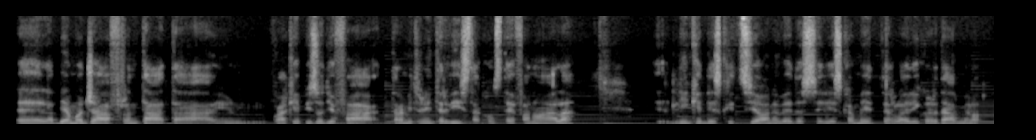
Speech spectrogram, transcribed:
eh, l'abbiamo già affrontata qualche episodio fa tramite un'intervista con Stefano Ala, link in descrizione, vedo se riesco a metterlo e ricordarmelo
